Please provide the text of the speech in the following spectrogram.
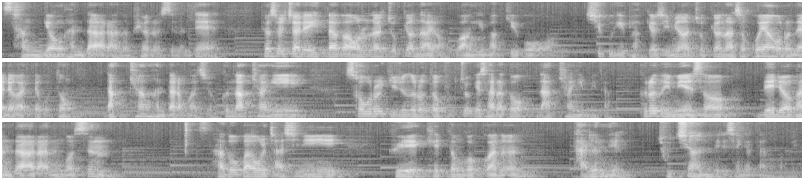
상경한다라는 표현을 쓰는데 벼슬 자리에 있다가 어느 날 쫓겨나요. 왕이 바뀌고 시국이 바뀌어지면 쫓겨나서 고향으로 내려갈 때 보통 낙향한다라고 하죠. 그 낙향이 서울을 기준으로 더 북쪽에 살아도 낙향입니다. 그런 의미에서 내려간다라는 것은 사도 바울 자신이 계획했던 것과는 다른 일, 좋지 않은 일이 생겼다는 겁니다.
